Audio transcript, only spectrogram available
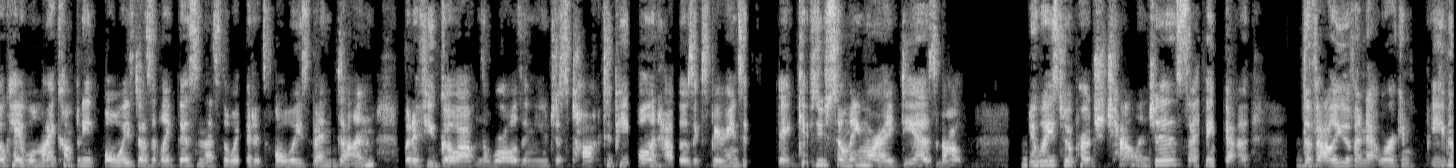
okay, well, my company always does it like this, and that's the way that it's always been done. But if you go out in the world and you just talk to people and have those experiences, it gives you so many more ideas about new ways to approach challenges. I think uh, the value of a network and even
